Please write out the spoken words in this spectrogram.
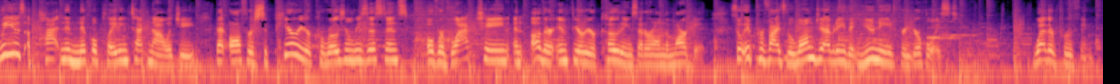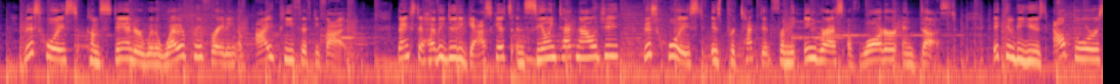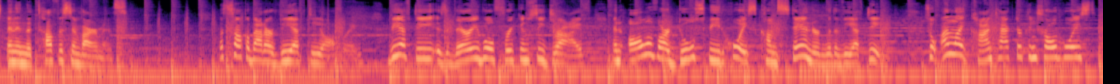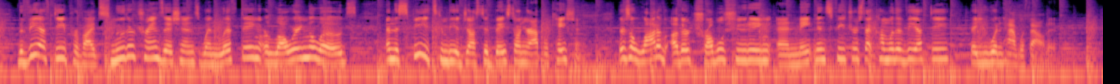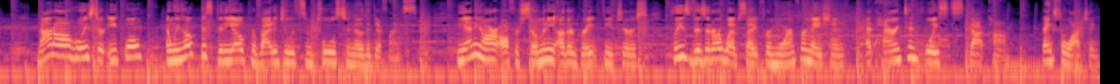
We use a patented nickel plating technology that offers superior corrosion resistance over black chain and other inferior coatings that are on the market. So it provides the longevity that you need for your hoist. Weatherproofing. This hoist comes standard with a weatherproof rating of IP55. Thanks to heavy duty gaskets and sealing technology, this hoist is protected from the ingress of water and dust. It can be used outdoors and in the toughest environments. Let's talk about our VFD offering. VFD is a variable frequency drive, and all of our dual speed hoists come standard with a VFD. So unlike contactor controlled hoists, the VFD provides smoother transitions when lifting or lowering the loads, and the speeds can be adjusted based on your application. There's a lot of other troubleshooting and maintenance features that come with a VFD that you wouldn't have without it. Not all hoists are equal, and we hope this video provided you with some tools to know the difference. The NER offers so many other great features. Please visit our website for more information at harringtonhoists.com. Thanks for watching.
